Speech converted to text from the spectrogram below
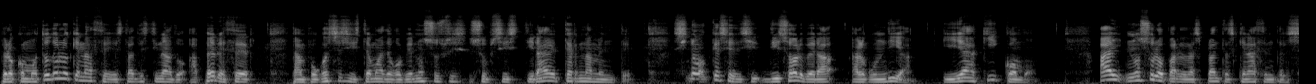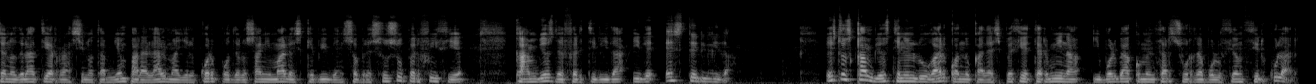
Pero como todo lo que nace está destinado a perecer, tampoco ese sistema de gobierno subsistirá eternamente, sino que se disolverá algún día, y he aquí cómo. Hay, no solo para las plantas que nacen del seno de la tierra, sino también para el alma y el cuerpo de los animales que viven sobre su superficie, cambios de fertilidad y de esterilidad. Estos cambios tienen lugar cuando cada especie termina y vuelve a comenzar su revolución circular,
